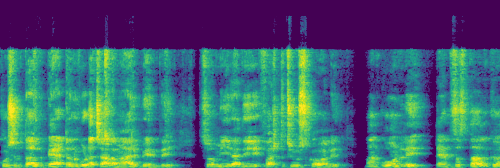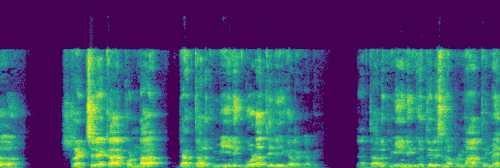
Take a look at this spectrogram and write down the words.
క్వశ్చన్ తాలూకు ప్యాటర్న్ కూడా చాలా మారిపోయింది. సో మీరు అది ఫస్ట్ చూసుకోవాలి. మనకు ఓన్లీ టెన్సెస్ తాలూకు స్ట్రక్చరే కాకుండా దాని తాలూకు మీనింగ్ కూడా తెలియగలగాలి. దాని తాలూకు మీనింగ్ తెలిసినప్పుడు మాత్రమే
